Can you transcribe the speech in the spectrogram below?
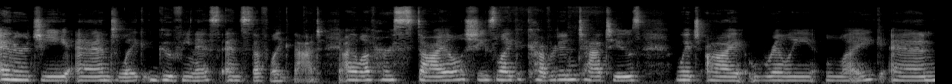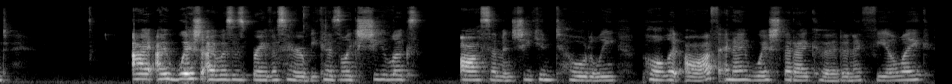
energy and like goofiness and stuff like that. I love her style. She's like covered in tattoos, which I really like and I I wish I was as brave as her because like she looks awesome and she can totally pull it off and I wish that I could and I feel like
